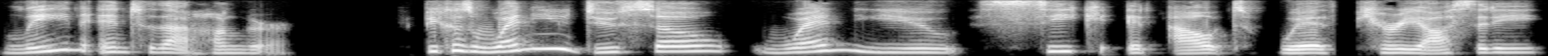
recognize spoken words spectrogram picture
lean into that hunger. Because when you do so, when you seek it out with curiosity,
